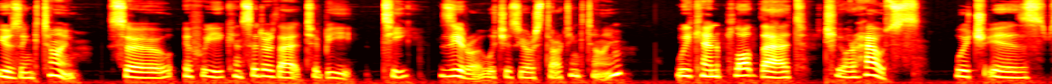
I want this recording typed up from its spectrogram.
using time. So if we consider that to be t, 0, which is your starting time, we can plot that to your house, which is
